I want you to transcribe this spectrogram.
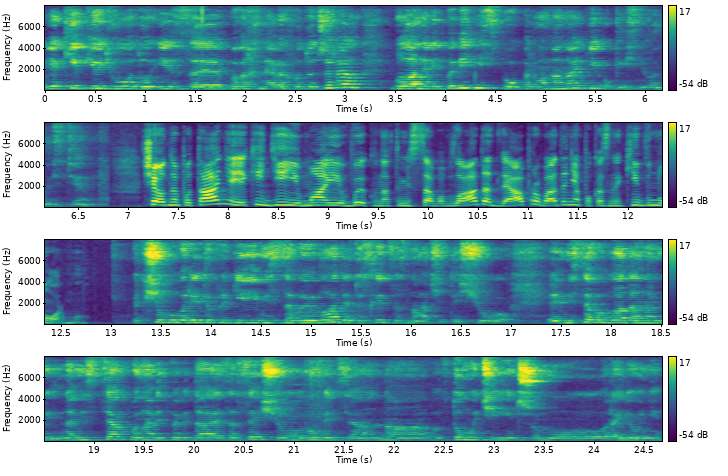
які п'ють воду із е, поверхневих вододжерел, була невідповідність по перманганатній окиснюваності. Ще одне питання: які дії має виконати місцева влада для проведення показників в норму? Якщо говорити про дії місцевої влади, то слід зазначити, що е, місцева влада на місцях вона відповідає за все, що робиться на в тому чи іншому районі.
